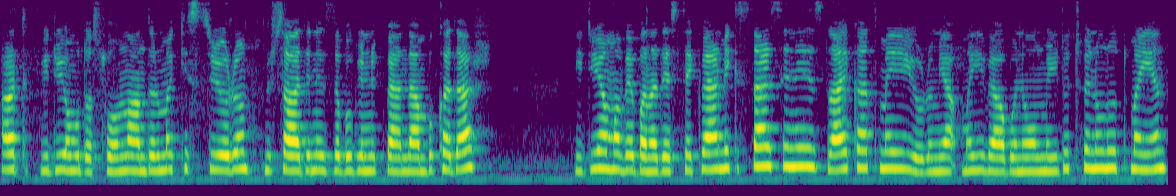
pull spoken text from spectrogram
Artık videomu da sonlandırmak istiyorum. Müsaadenizle bugünlük benden bu kadar. Videoma ve bana destek vermek isterseniz like atmayı, yorum yapmayı ve abone olmayı lütfen unutmayın.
